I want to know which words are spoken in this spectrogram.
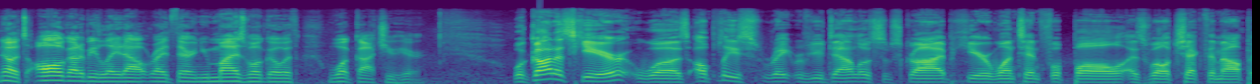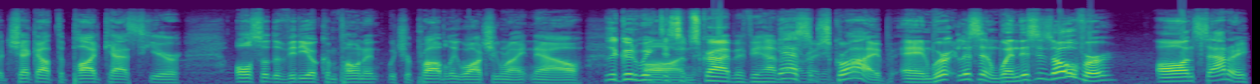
No, it's all got to be laid out right there, and you might as well go with what got you here. What got us here was, oh, please rate, review, download, subscribe here, 110 Football as well. Check them out, but check out the podcast here. Also, the video component, which you're probably watching right now. It's a good week to subscribe if you haven't Yeah, already. subscribe. And we're listen. When this is over on Saturday,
